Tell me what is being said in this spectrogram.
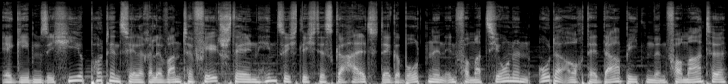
Ergeben sich hier potenziell relevante Fehlstellen hinsichtlich des Gehalts der gebotenen Informationen oder auch der darbietenden Formate,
